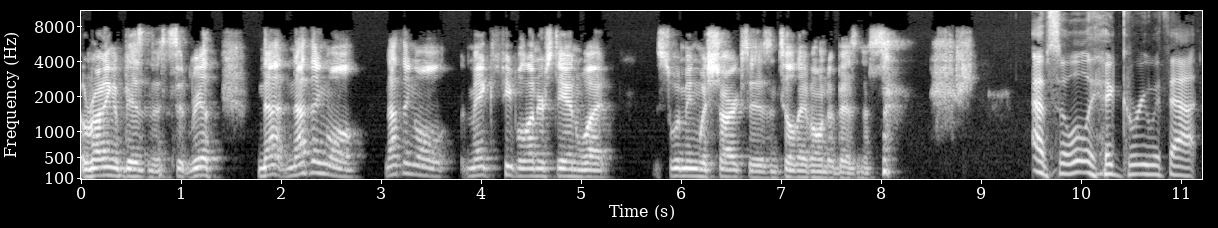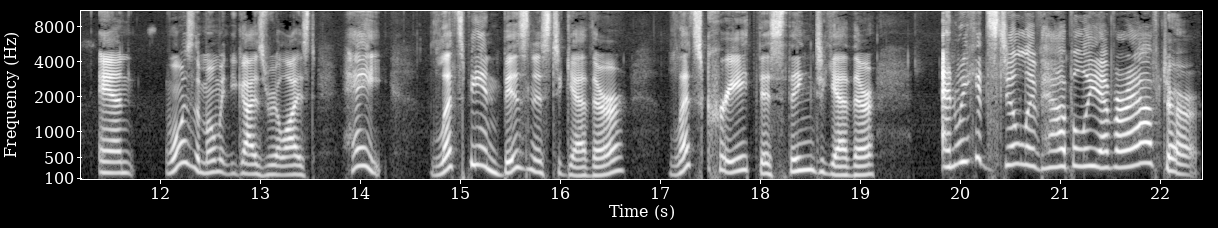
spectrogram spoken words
running a business. It really not nothing will nothing will make people understand what swimming with sharks is until they've owned a business. Absolutely, agree with that. And what was the moment you guys realized, hey, let's be in business together, let's create this thing together, and we can still live happily ever after?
